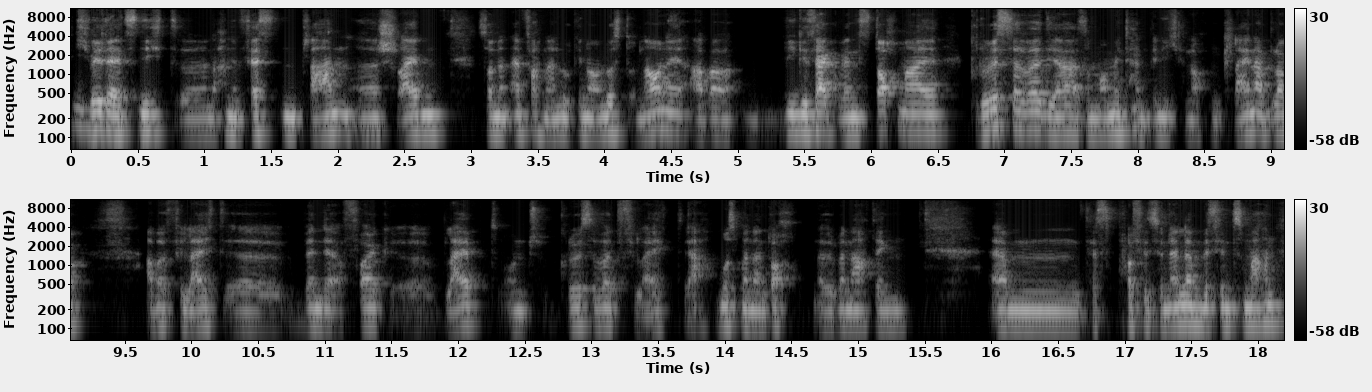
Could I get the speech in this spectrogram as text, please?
Ich will da jetzt nicht äh, nach einem festen Plan äh, schreiben, sondern einfach nach genau Lust und Laune. Aber wie gesagt, wenn es doch mal größer wird, ja, also momentan bin ich noch ein kleiner Blog, aber vielleicht, äh, wenn der Erfolg äh, bleibt und größer wird, vielleicht, ja, muss man dann doch darüber nachdenken, ähm, das professioneller ein bisschen zu machen.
